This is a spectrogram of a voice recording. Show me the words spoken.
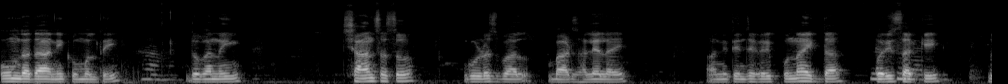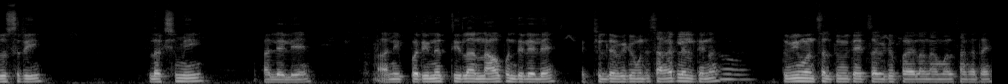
ओमदादा आणि कोमलताई. हा हा. दोघांनाही छानस असं गोडस बाल बाळ झालेलं आहे. आणि त्यांच्या घरी पुन्हा एकदा परीसारखी दुसरी लक्ष्मी आलेली आहे. आणि परीनं तिला नाव पण दिलेलं आहे. ॲक्च्युली त्या व्हिडिओमध्ये सांगितलेलं ते ना हो. तुम्ही म्हणसाल तुम्ही त्याचा व्हिडिओ पाहिला ना आम्हाला सांगत आहे.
